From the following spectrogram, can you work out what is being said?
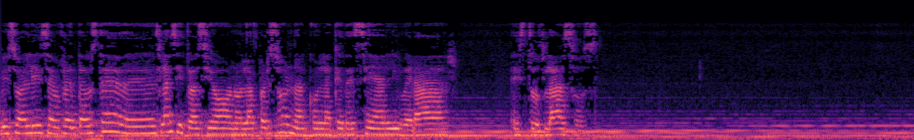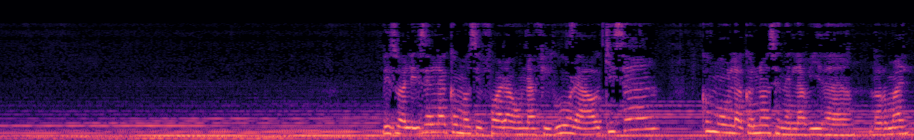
Visualicen frente a ustedes la situación o la persona con la que desean liberar estos lazos. Visualícenla como si fuera una figura o quizá como la conocen en la vida normal.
